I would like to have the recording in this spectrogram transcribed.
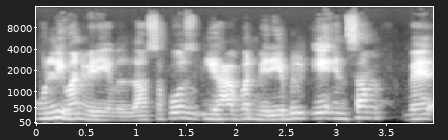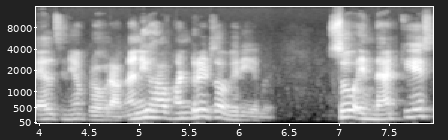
only one variable. Now suppose you have one variable A in somewhere else in your program and you have hundreds of variables. So in that case,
